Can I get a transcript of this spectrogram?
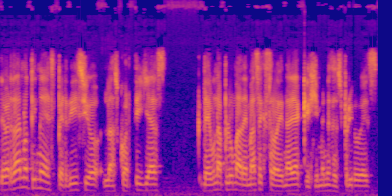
de verdad no tiene desperdicio las cuartillas de una pluma además extraordinaria que Jiménez Espriu es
